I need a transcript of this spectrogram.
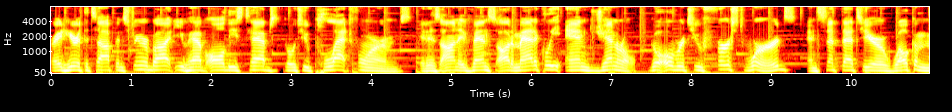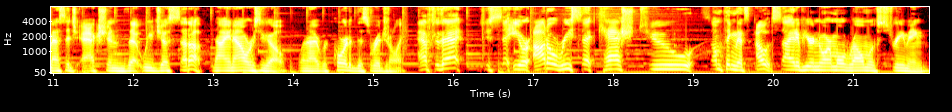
Right here at the top in StreamerBot, you have all these tabs. Go to platforms. It is on events automatically and general. Go over to first words and set that to your welcome message action that we just set up nine hours ago when I recorded this originally. After that, just set your auto reset cache to something that's outside of your normal realm of streaming.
